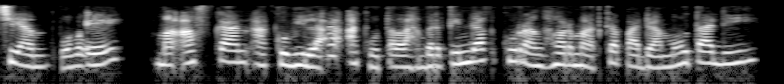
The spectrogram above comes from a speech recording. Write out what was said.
Ciam Poe, maafkan aku bila aku telah bertindak kurang hormat kepadamu tadi,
